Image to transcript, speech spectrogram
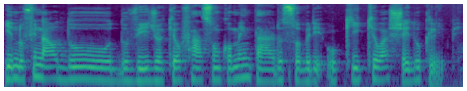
e no final do, do vídeo aqui eu faço um comentário sobre o que, que eu achei do clipe.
